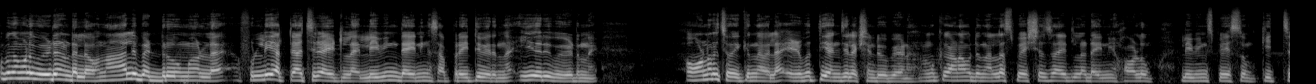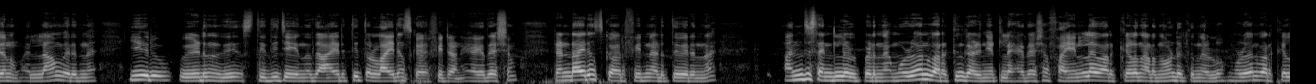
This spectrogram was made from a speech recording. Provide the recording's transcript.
അപ്പോൾ നമ്മൾ വീട് കണ്ടല്ലോ നാല് ബെഡ്റൂമുള്ള ഫുള്ളി അറ്റാച്ച്ഡ് ആയിട്ടുള്ള ലിവിങ് ഡൈനിങ് സെപ്പറേറ്റ് വരുന്ന ഈ ഒരു വീടിന് ഓണർ ചോദിക്കുന്ന വില എഴുപത്തി അഞ്ച് ലക്ഷം രൂപയാണ്. നമുക്ക് കാണാൻ പറ്റും നല്ല സ്പേഷ്യസ് ആയിട്ടുള്ള ഡൈനിങ് ഹാളും ലിവിങ് സ്പേസും കിച്ചണും എല്ലാം വരുന്ന ഈ ഒരു വീട് സ്ഥിതി ചെയ്യുന്നത് ആയിരത്തി തൊള്ളായിരം സ്ക്വയർ ഫീറ്റാണ് ഏകദേശം രണ്ടായിരം സ്ക്വയർ ഫീറ്റിനടുത്ത് വരുന്ന അഞ്ച് സെന്റിൽ ഉൾപ്പെടുന്ന മുഴുവൻ വർക്കും കഴിഞ്ഞിട്ടില്ല. ഏകദേശം ഫൈനൽ വർക്കുകൾ നടന്നുകൊണ്ടിരിക്കുന്നേ ഉള്ളൂ മുഴുവൻ വർക്കുകൾ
